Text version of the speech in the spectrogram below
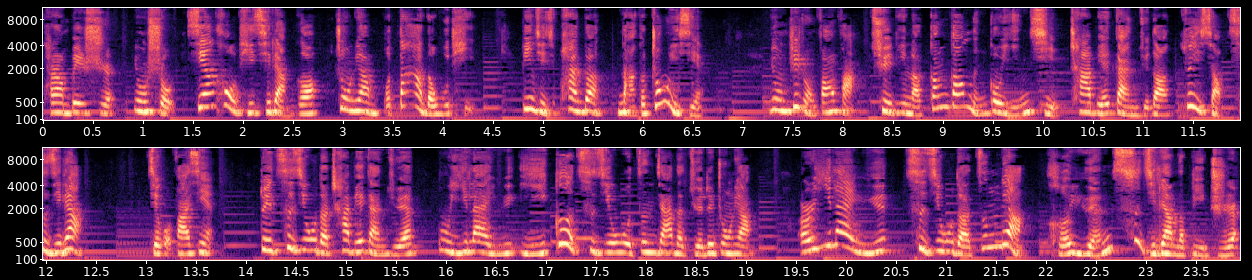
他让被试用手先后提起两个重量不大的物体，并且去判断哪个重一些。用这种方法确定了刚刚能够引起差别感觉的最小刺激量。结果发现，对刺激物的差别感觉不依赖于一个刺激物增加的绝对重量，而依赖于刺激物的增量和原刺激量的比值。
